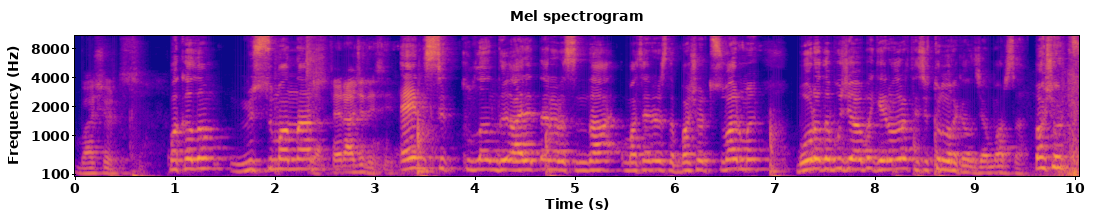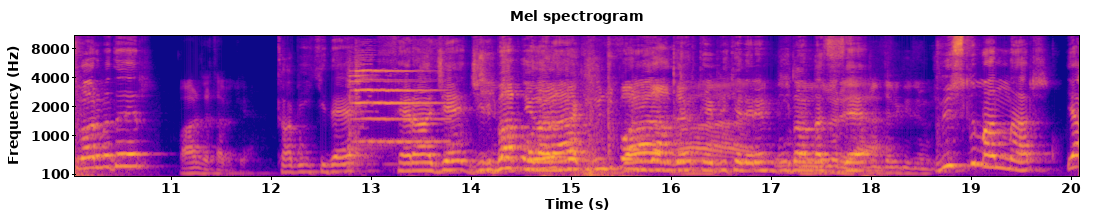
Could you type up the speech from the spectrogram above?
Başörtüsü. Bakalım Müslümanlar Ya, Ferace en sık kullandığı aletler arasında materyaller arasında başörtüsü var mı? Bu arada bu cevabı genel olarak tesettür olarak alacağım varsa. Başörtüsü var mıdır? Vardır tabii ki. Tabii ki de ferace cilbap Cilbap diyorum, olarak dokuzuncu puanımızı vardır. aldık. Tebrik ederim. Buradan da size ya. Ben tebrik ediyorum. Müslümanlar ya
